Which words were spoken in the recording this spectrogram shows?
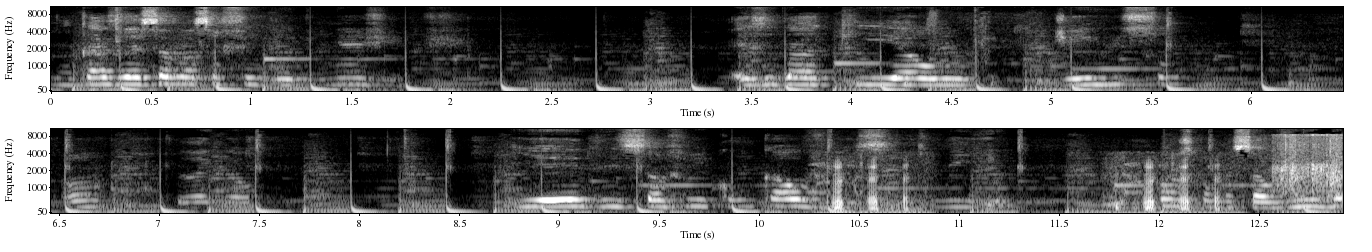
No caso essa é a nossa figurinha, gente. Esse daqui é o Jameson, ó, que legal e ele sofre com calvície, que nem eu. Vamos começar o vídeo.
